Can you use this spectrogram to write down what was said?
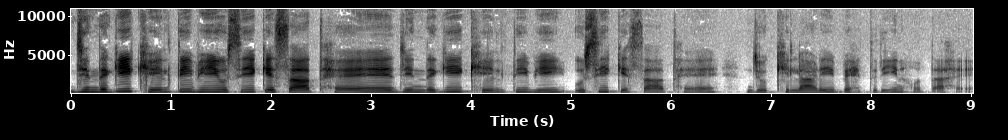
ज़िंदगी खेलती भी उसी के साथ है, ज़िंदगी खेलती भी उसी के साथ है, जो खिलाड़ी बेहतरीन होता है।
